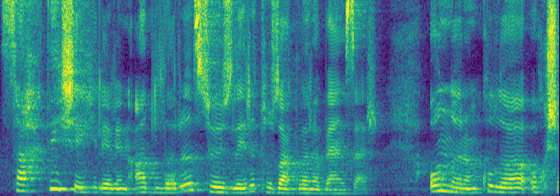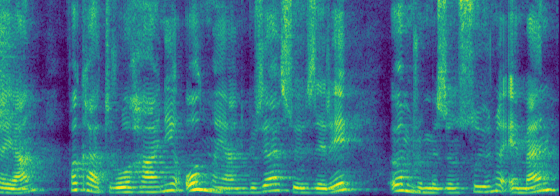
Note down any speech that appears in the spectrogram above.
sahte şeyhlerin adları, sözleri tuzaklara benzer. Onların kulağı okşayan fakat ruhani olmayan güzel sözleri ömrümüzün suyunu emen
